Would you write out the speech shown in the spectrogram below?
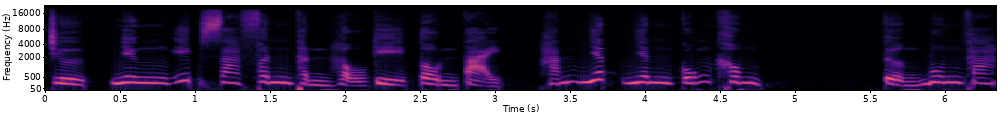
Trừ, nhưng ít ra phân thần hậu kỳ tồn tại, hắn nhất nhân cũng không. Tưởng buông tha.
